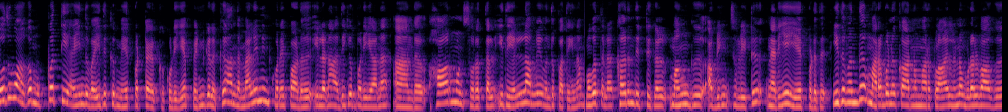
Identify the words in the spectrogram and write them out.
பொதுவாக முப்பத்தி ஐந்து வயதுக்கு மேற்பட்ட இருக்கக்கூடிய பெண்களுக்கு அந்த மெலனின் குறைபாடு இல்லைன்னா அதிகப்படியான அந்த ஹார்மோன் சுரத்தல் இது எல்லாமே வந்து பார்த்தீங்கன்னா முகத்தில் கருந்திட்டுகள் மங்கு அப்படின்னு சொல்லிட்டு நிறைய ஏற்படுது. இது வந்து மரபணு காரணமாக இருக்கலாம் இல்லைன்னா உடல்வாகு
